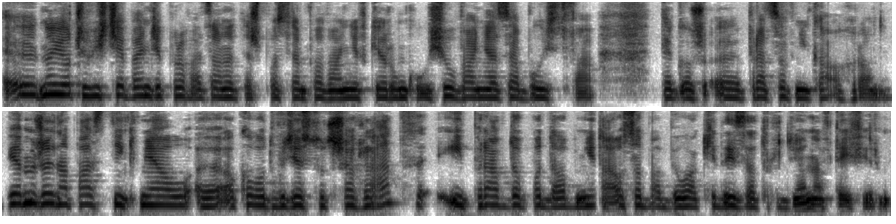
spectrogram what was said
E, No i oczywiście będzie prowadzone też postępowanie w kierunku usiłowania zabójstwa tegoż e, pracownika ochrony. Wiemy, że napastnik miał e, około 23 lat i prawdopodobnie ta osoba była kiedyś zatrudniona w tej firmie.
